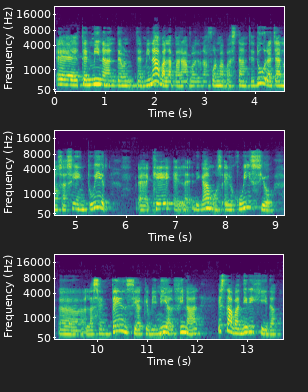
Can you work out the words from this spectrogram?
Eh, terminaba la parábola de una forma bastante dura, ya nos hacía intuir eh, que, el, digamos, el juicio, eh, la sentencia que venía al final, estaba dirigida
